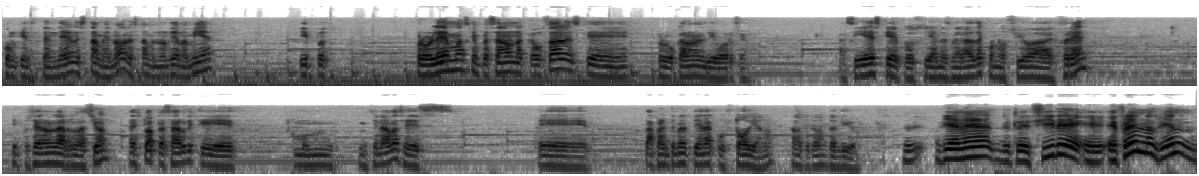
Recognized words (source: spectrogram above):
con quien se tendrían esta menor, esta menor Diana Mía. Y pues problemas que empezaron a causar es que provocaron el divorcio. Así es que pues Diana Esmeralda conoció a Efren y pusieron la relación. Esto a pesar de que, como mencionabas, es eh, aparentemente tiene la custodia, ¿no? A lo que tengo entendido. Diana decide, eh, Efren más bien,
